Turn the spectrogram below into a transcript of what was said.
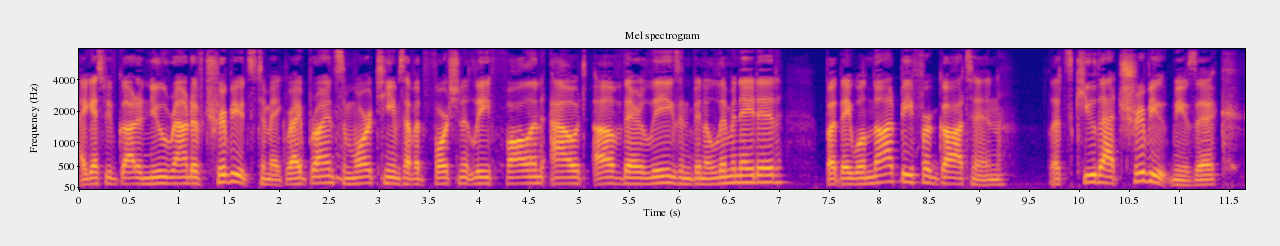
I guess we've got a new round of tributes to make, right, Brian? Some more teams have unfortunately fallen out of their leagues and been eliminated, but they will not be forgotten. Let's cue that tribute music.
